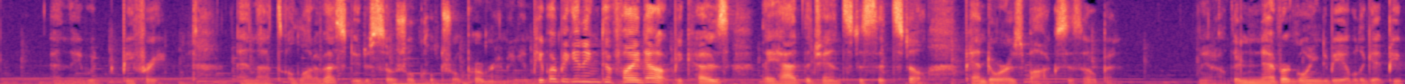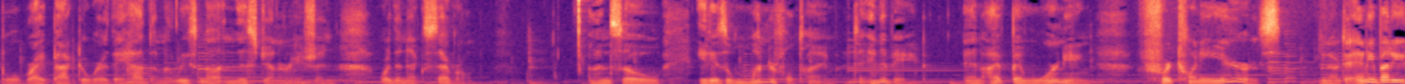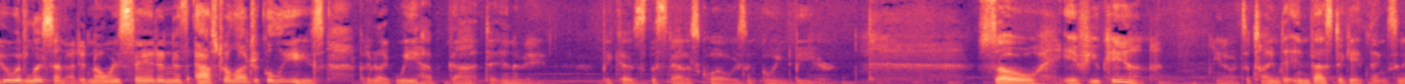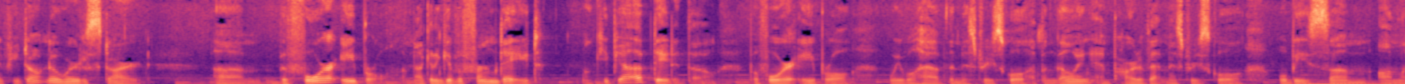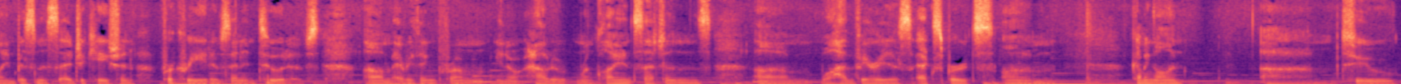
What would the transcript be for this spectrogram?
and they would be free. And that's a lot of us due to social cultural programming. And people are beginning to find out because they had the chance to sit still. Pandora's box is open. You know, they're never going to be able to get people right back to where they had them, at least not in this generation or the next several. And so it is a wonderful time to innovate. And I've been warning for 20 years, you know, to anybody who would listen. I didn't always say it in this astrological ease, but I'd be like, we have got to innovate because the status quo isn't going to be here. So if you can, you know, it's a time to investigate things. And if you don't know where to start, um, before April, I'm not going to give a firm date. I'll keep you updated though. Before April, we will have the mystery school up and going, and part of that mystery school will be some online business education for creatives and intuitives. Um, everything from you know how to run client sessions. Um, we'll have various experts um, coming on um, to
